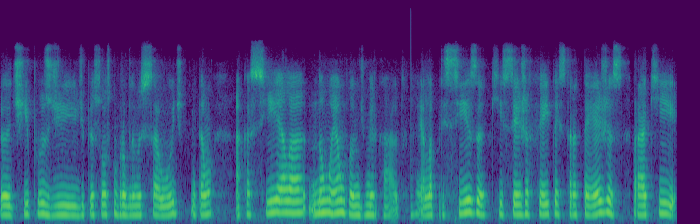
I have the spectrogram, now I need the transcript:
uh, tipos de, de pessoas com problemas de saúde. Então, a CACI ela não é um plano de mercado. Ela precisa que seja feita estratégias para que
